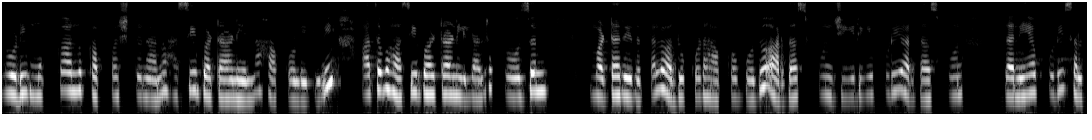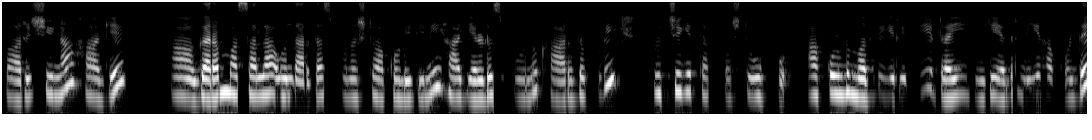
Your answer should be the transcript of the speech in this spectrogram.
ನೋಡಿ ಮುಕ್ಕಾಲು ಕಪ್ಪಷ್ಟು ನಾನು ಹಸಿ ಬಟಾಣಿಯನ್ನು ಹಾಕ್ಕೊಂಡಿದ್ದೀನಿ ಅಥವಾ ಹಸಿ ಬಟಾಣಿ ಇಲ್ಲಾಂದರೆ ಫ್ರೋಝನ್ ಮಟರ್ ಇರುತ್ತಲ್ಲ, ಅದು ಕೂಡ ಹಾಕ್ಕೋಬೋದು ಅರ್ಧ ಸ್ಪೂನ್ ಜೀರಿಗೆ ಪುಡಿ, ಅರ್ಧ ಸ್ಪೂನ್ ಧನಿಯಾ ಪುಡಿ, ಸ್ವಲ್ಪ ಅರಿಶಿನ ಹಾಗೆ ಗರಂ ಮಸಾಲ ಒಂದು ಅರ್ಧ ಸ್ಪೂನಷ್ಟು ಹಾಕ್ಕೊಂಡಿದ್ದೀನಿ ಹಾಗೆ ಎರಡು ಸ್ಪೂನು ಖಾರದ ಪುಡಿ, ರುಚಿಗೆ ತಕ್ಕಷ್ಟು ಉಪ್ಪು ಹಾಕ್ಕೊಂಡು ಮೊದಲು ಈ ರೀತಿ ಡ್ರೈ ಹಿಂಗೆ ಅಂದರೆ ನೀರು ಹಾಕ್ಕೊಳ್ದೆ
